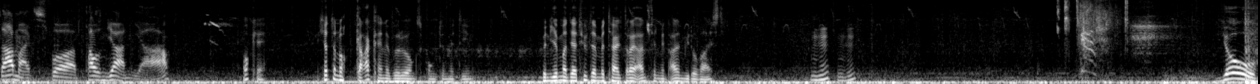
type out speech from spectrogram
Damals, vor 1000 Jahren, ja. Okay. Ich hatte noch gar keine Berührungspunkte mit ihm. Bin jemand der Typ, der mit Teil 3 anfängt mit allem, wie du weißt. Mhm, mhm. Yo!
